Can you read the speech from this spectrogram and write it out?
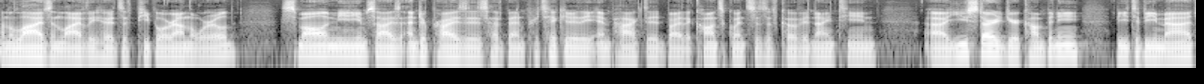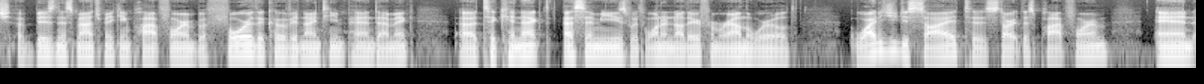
on the lives and livelihoods of people around the world. Small and medium sized enterprises have been particularly impacted by the consequences of COVID 19. Uh, you started your company, B2B Match, a business matchmaking platform before the COVID 19 pandemic, uh, to connect SMEs with one another from around the world. Why did you decide to start this platform? And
